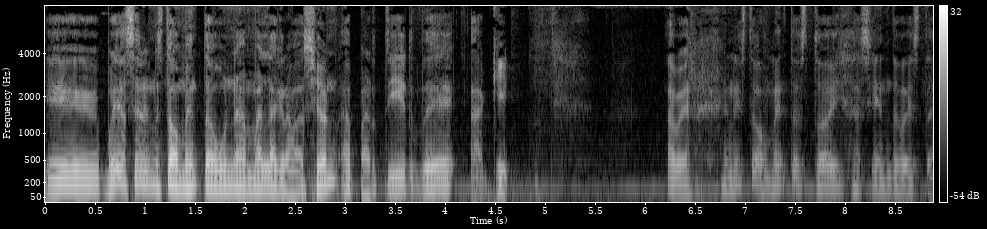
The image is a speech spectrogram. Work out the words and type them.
Eh, voy a hacer en este momento una mala grabación a partir de aquí. A ver, en este momento estoy haciendo esta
